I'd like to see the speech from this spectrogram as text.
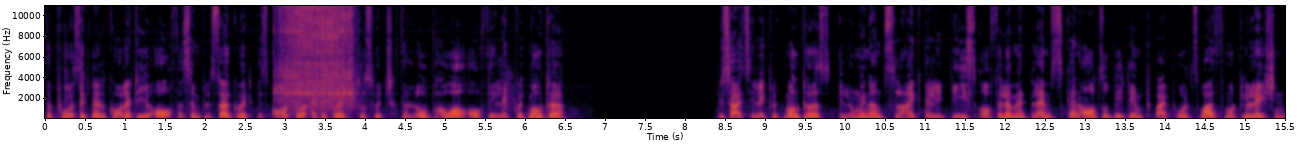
The poor signal quality of the simple circuit is also adequate to switch the low power of the electric motor. Besides electric motors, illuminants like LEDs or filament lamps can also be dimmed by pulse width modulation.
